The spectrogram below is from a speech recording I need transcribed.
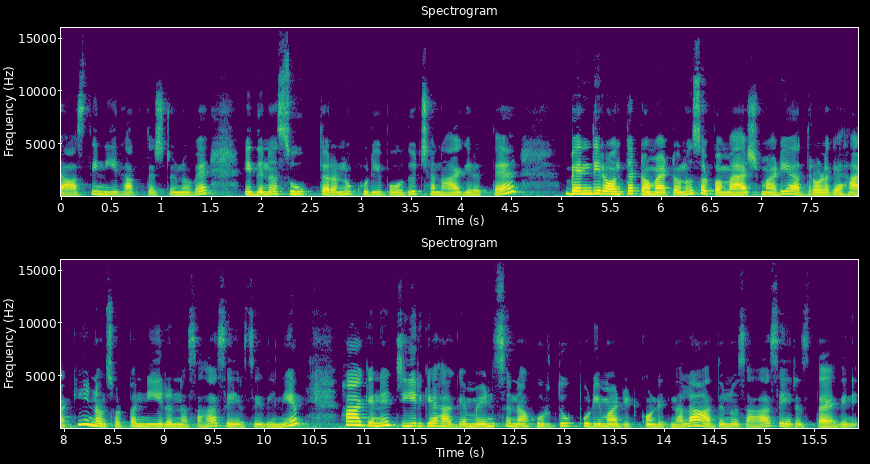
ಜಾಸ್ತಿ ನೀರು ಹಾಕಿದಷ್ಟು ಇದನ್ನು ಸೂಪ್ ಥರನೂ ಕುಡಿಬೋದು, ಚೆನ್ನಾಗಿರುತ್ತೆ. ಬೆಂದಿರೋವಂಥ ಟೊಮ್ಯಾಟೊನು ಸ್ವಲ್ಪ ಮ್ಯಾಶ್ ಮಾಡಿ ಅದರೊಳಗೆ ಹಾಕಿ ಇನ್ನೊಂದು ಸ್ವಲ್ಪ ನೀರನ್ನು ಸಹ ಸೇರಿಸಿದ್ದೀನಿ. ಹಾಗೆಯೇ ಜೀರಿಗೆ ಹಾಗೆ ಮೆಣಸನ್ನು ಹುರಿದು ಪುಡಿ ಮಾಡಿ ಇಟ್ಕೊಂಡಿದ್ನಲ್ಲ, ಅದನ್ನು ಸಹ ಸೇರಿಸ್ತಾ ಇದ್ದೀನಿ.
